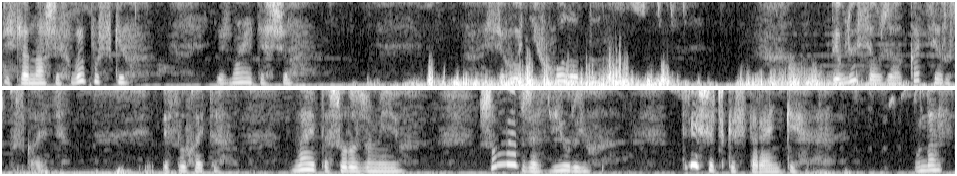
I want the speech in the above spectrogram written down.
після наших випусків. І знаєте що? Сьогодні холодно. Дивлюся, вже акація розпускається. І слухайте, знаєте, що розумію? Що ми вже з Юрою трішечки старенькі. У нас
